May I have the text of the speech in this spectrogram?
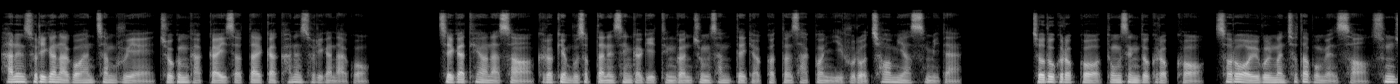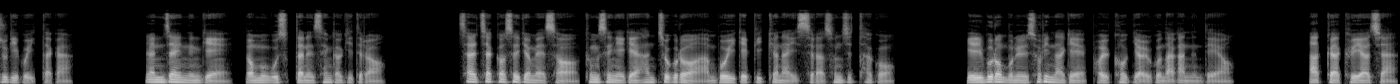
하는 소리가 나고 한참 후에 조금 가까이서 딸깍 하는 소리가 나고 제가 태어나서 그렇게 무섭다는 생각이 든 건 중3 때 겪었던 사건 이후로 처음이었습니다. 저도 그렇고 동생도 그렇고 서로 얼굴만 쳐다보면서 숨죽이고 있다가 앉아있는 게 너무 우습다는 생각이 들어 살짝 거세겸해서 동생에게 한쪽으로 안 보이게 비켜나 있으라 손짓하고 일부러 문을 소리나게 벌컥 열고 나갔는데요. 아까 그 여자,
